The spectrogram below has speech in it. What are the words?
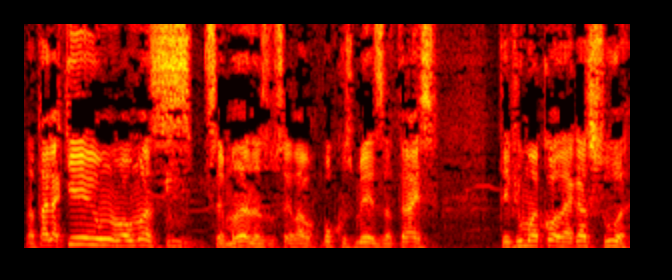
Natália, aqui um, há umas semanas, ou sei lá, poucos meses atrás, teve uma colega sua,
